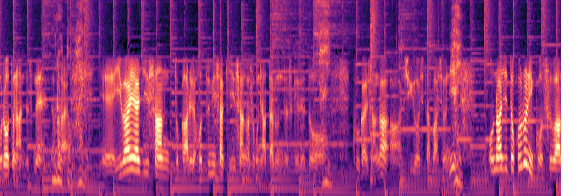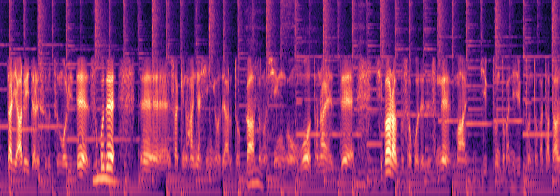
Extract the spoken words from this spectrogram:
室戸なんですね。だから、えー、岩屋寺さんとかあるいは穂積岬寺さんがそこに当たるんですけれど。空海さんが修行した場所に、同じところにこう座ったり歩いたりするつもりでそこで、うん、えー、さっきの般若心経であるとか、その真言を唱えてしばらくそこでですね、まあ、10分とか20分とか佇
